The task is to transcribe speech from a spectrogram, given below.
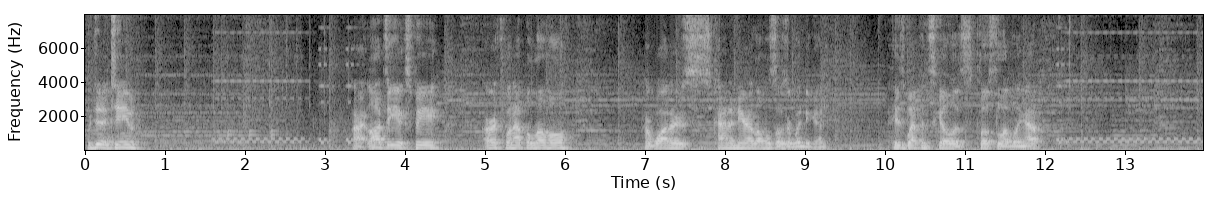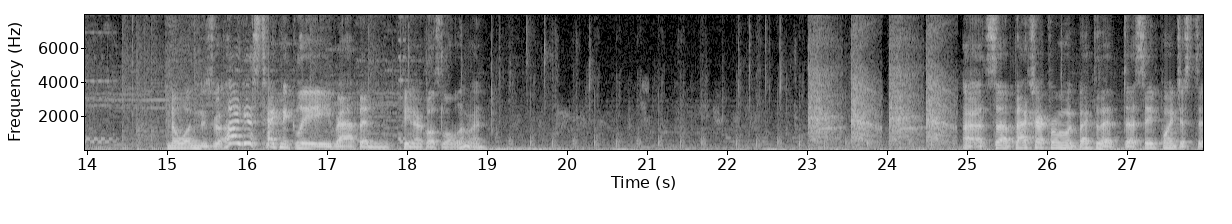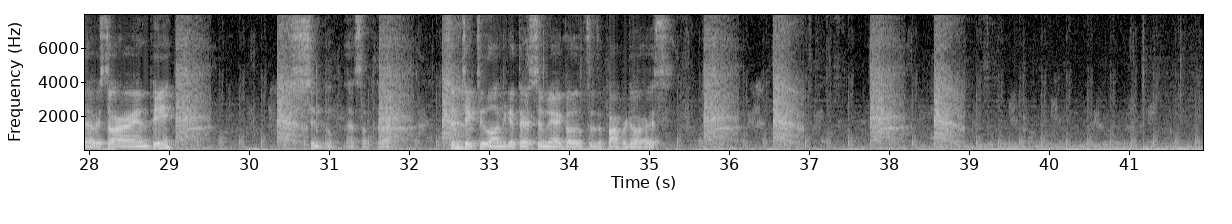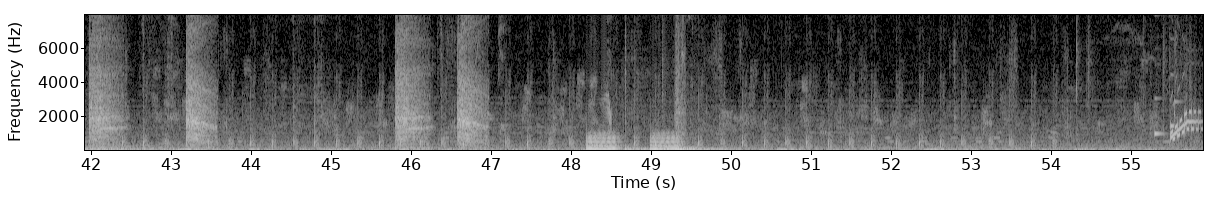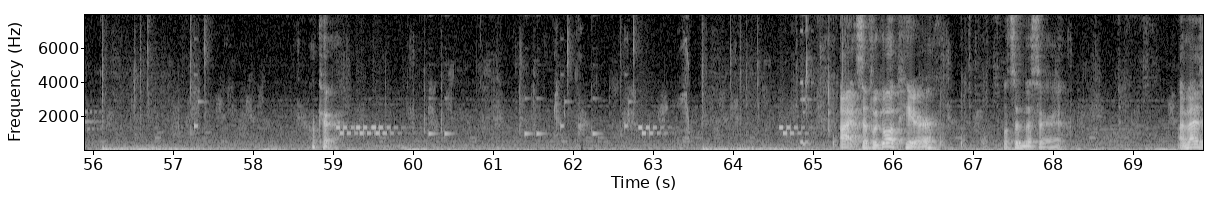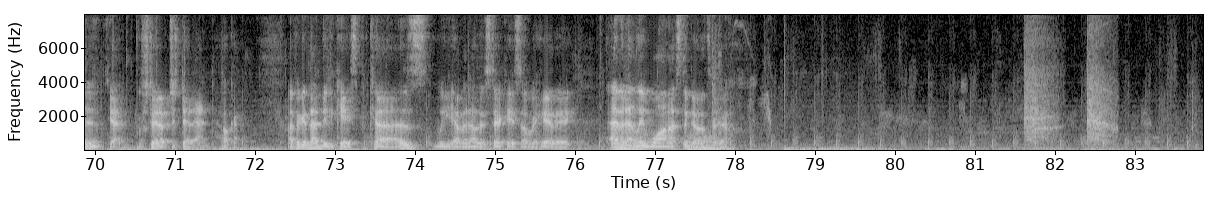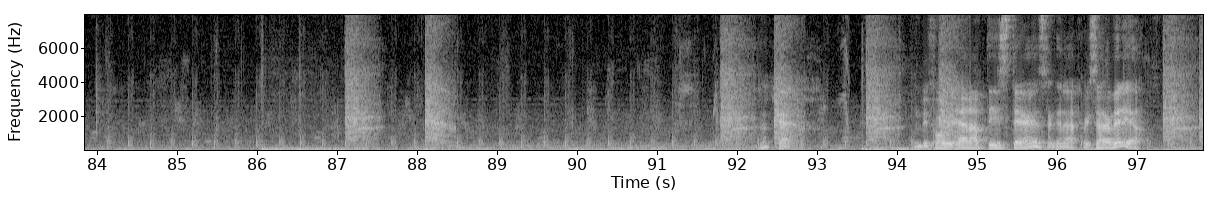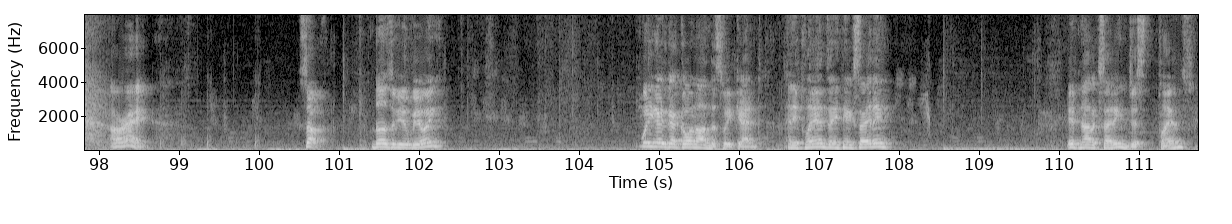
We did it, team. Alright, lots of EXP. Earth went up a level. Her water's kind of near our levels. Those are wind again. His weapon skill is close to leveling up. No one is real. I guess technically Rapp and Feena are close to level. Never mind. Alright, let's uh, backtrack for a moment back to that uh, save point just to restore our MP. Shouldn't, oh, that's not the door. Shouldn't take too long to get there, assuming I go through the proper doors. Okay. Alright, so if we go up here, what's in this area? I imagine, yeah, straight up just dead end. Okay. I figured that'd be the case because we have another staircase over here they evidently want us to go through. Up these stairs, I'm gonna reset our video. Alright. So, those of you viewing, what do you guys got going on this weekend? Any plans? Anything exciting? If not exciting, just plans.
